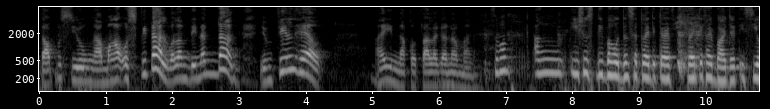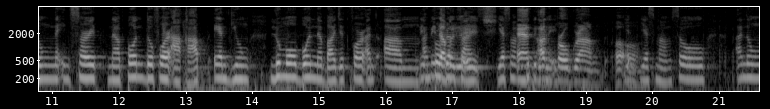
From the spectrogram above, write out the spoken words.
Tapos yung ah, mga ospital, walang dinagdag. Yung PhilHealth. Ay, nako talaga naman. so ma'am, ang issues di ba ho dun sa 2025 budget is yung na-insert na pondo for AKAP and yung lumobon na budget for un- um, unprogrammed funds. DPWH. Yes, ma'am. And DPWH. unprogrammed. Oo. Ye- Yes, ma'am. So, anong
